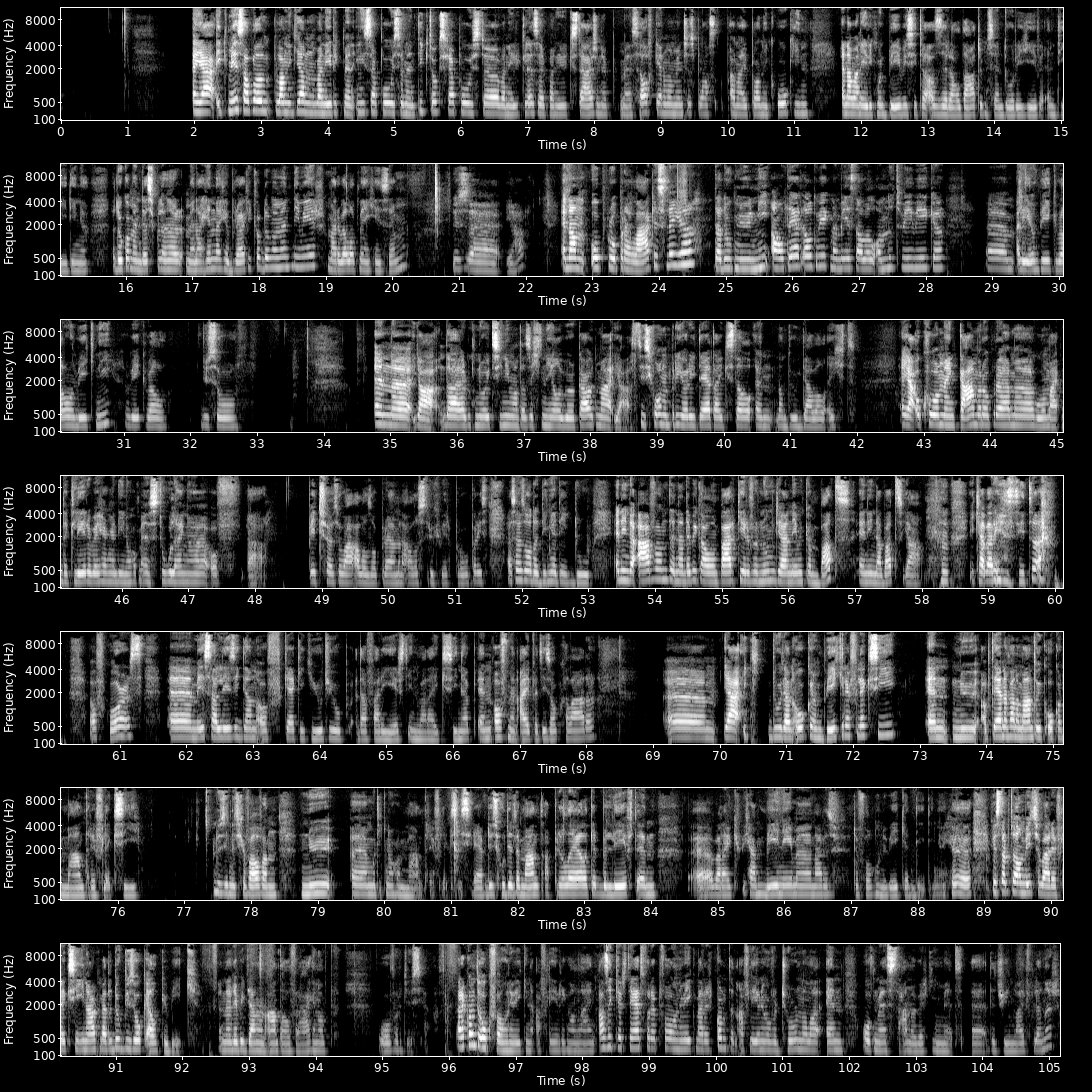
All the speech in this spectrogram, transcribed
En ja, ik meestal plan, ik dan wanneer ik mijn Insta post en mijn TikToks ga posten, wanneer ik les heb, wanneer ik stage heb, mijn selfcare momentjes plan, plan ik ook in. En dan wanneer ik moet babysitten, als er al datums zijn doorgegeven en die dingen. Dat ook op mijn deskplanner. Mijn agenda gebruik ik op dat moment niet meer, maar wel op mijn gsm. Dus uh, ja. En dan ook propere lakens leggen. Dat doe ik nu niet altijd elke week, maar meestal wel om de twee weken. Um, allee, een week wel, een week niet. Een week wel, dus zo. En uh, ja, daar heb ik nooit zien, want dat is echt een hele workout. Maar ja, het is gewoon een prioriteit dat ik stel en dan doe ik dat wel echt. En ja, ook gewoon mijn kamer opruimen. Gewoon de kleren weghangen die nog op mijn stoel hangen. Of ja, beetje zo alles opruimen, dat alles terug weer proper is. Dat zijn zo de dingen die ik doe. En in de avond, en dat heb ik al een paar keer vernoemd, ja, neem ik een bad. En in dat bad, ja, ik ga daarin zitten, of course. Uh, meestal lees ik dan of kijk ik YouTube. Dat varieert in wat ik zien heb. En of mijn iPad is opgeladen. Um, ja, ik doe dan ook een weekreflectie. En nu op het einde van de maand doe ik ook een maandreflectie. Dus in het geval van nu uh, moet ik nog een maandreflectie schrijven. Dus hoe de maand april eigenlijk heb beleefd. En uh, wat ik ga meenemen naar de de volgende week en die dingen. Je, je wel een beetje waar reflectie inhoudt, maar dat doe ik dus ook elke week. En daar heb ik dan een aantal vragen op over, dus ja. Maar er komt ook volgende week een aflevering online. Als ik er tijd voor heb volgende week, maar er komt een aflevering over journalen en over mijn samenwerking met uh, de Dream Life Planner.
